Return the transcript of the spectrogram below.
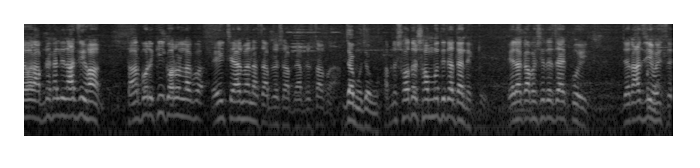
নেওয়ার আপনি খালি রাজি হন। তারপরে কি করণ লাগবে? এই চেয়ারম্যান আছে আপনার সামনে আপনার চাচা। জামু জামু। আপনি সদয় সম্মতিটা দেন একটু। এলাকাবাসীদের যায় কই যে রাজি হয়েছে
